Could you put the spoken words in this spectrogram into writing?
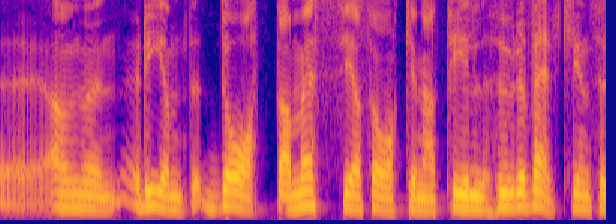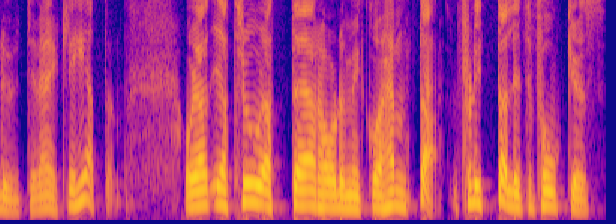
eh, rent datamässiga sakerna till hur det verkligen ser ut i verkligheten. Och jag, jag tror att där har du mycket att hämta. Flytta lite fokus,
